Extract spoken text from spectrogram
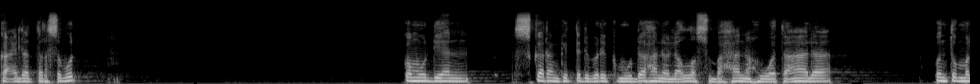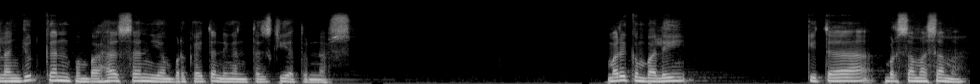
kaidah tersebut kemudian sekarang kita diberi kemudahan oleh Allah Subhanahu wa taala untuk melanjutkan pembahasan yang berkaitan dengan tazkiyatun nafs. Mari kembali kita bersama-sama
